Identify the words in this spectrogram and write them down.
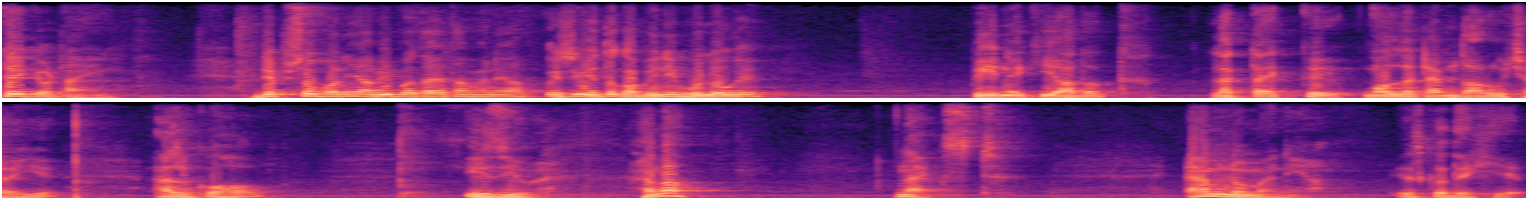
टेक योर टाइम डिप्सो बनी अभी बताया था मैंने आपको ये तो कभी नहीं भूलोगे। पीने की आदत। लगता है कि ऑल द टाइम दारू चाहिए अल्कोहल इजी वे है ना? नेक्स्ट एमनोमैनिया इसको देखिए।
